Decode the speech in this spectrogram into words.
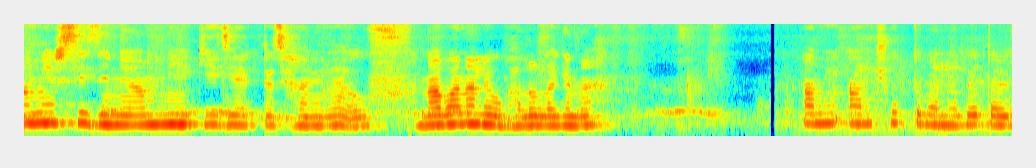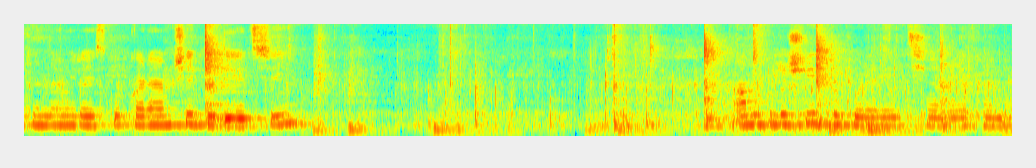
আমের সিজনে আম কি যে একটা ঝামেলা, উফ, না বানালেও ভালো লাগে না। আমি আম সত্য বানাবো, তার জন্য আমি রাইস কুকারে আম সিদ্ধ দিয়েছি। আমগুলো সিদ্ধ করে নিচ্ছি আমি এখানে।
